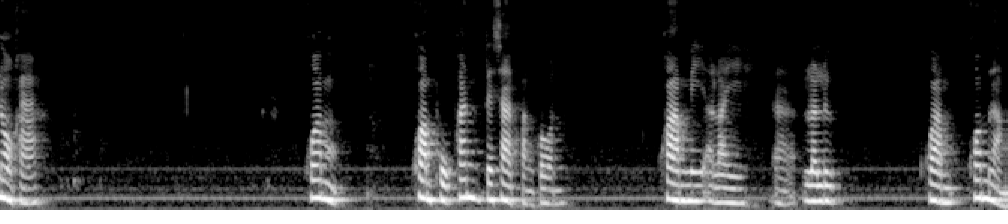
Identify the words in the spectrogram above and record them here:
พี่น้องคะความความผูกพันแต่ชาติปังกร ความมีอะไรระลึกความความหลัง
